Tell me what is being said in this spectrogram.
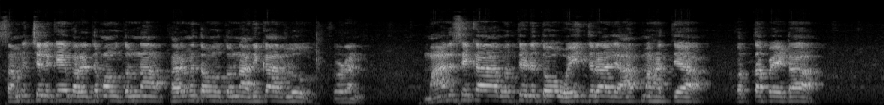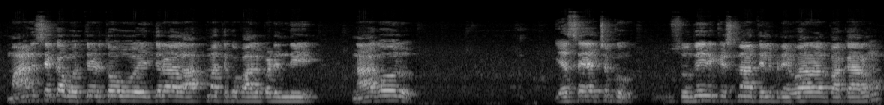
సమస్యలకే పరిమితమవుతున్న పరిమితమవుతున్న అధికారులు చూడండి. మానసిక ఒత్తిడితో వైద్యురాలి ఆత్మహత్య కొత్తపేట. మానసిక ఒత్తిడితో ఓ వైద్యురాలు ఆత్మహత్యకు పాల్పడింది. నాగోలు ఎస్హెచ్కు సుధీర్ కృష్ణ తెలిపిన వివరాల ప్రకారం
